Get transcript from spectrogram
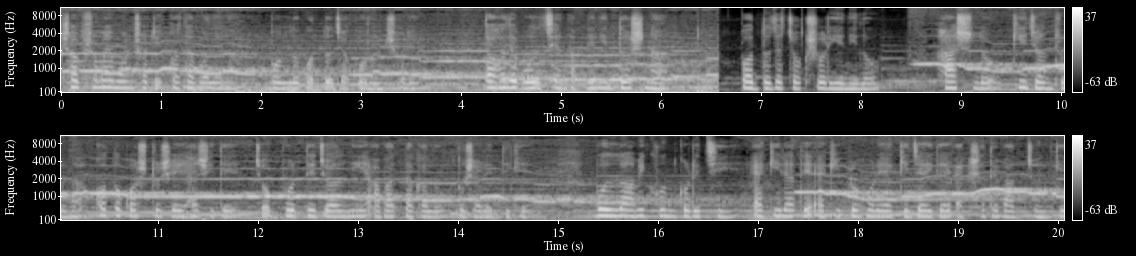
সব সময় মন সঠিক কথা বলে না। বলল পদ্মজা করুণ স্বরে। তাহলে বলছেন, আপনি নির্দোষ না? পদ্মজা চোখ সরিয়ে নিল। হাসলো, কি যন্ত্রণা, কত কষ্ট সেই হাসিতে। চোখ ভর্তি জল নিয়ে আবার তাকালো তুষারের দিকে। বলল, আমি খুন করেছি। একই রাতে, একই প্রহরে, একই জায়গায় একসাথে পাঁচজনকে।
